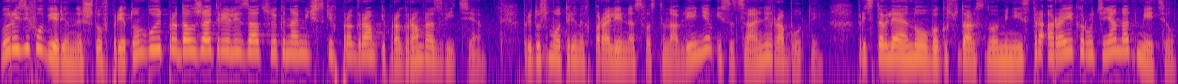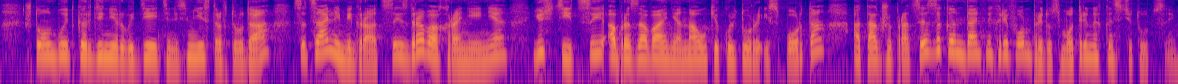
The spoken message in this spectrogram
выразив уверенность, что впредь он будет продолжать реализацию экономических программ и программ развития развития, предусмотренных параллельно с восстановлением и социальной работой. Представляя нового государственного министра, Араика Рутинян отметил, что он будет координировать деятельность министров труда, социальной миграции, здравоохранения, юстиции, образования, науки, культуры и спорта, а также процесс законодательных реформ, предусмотренных Конституцией.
